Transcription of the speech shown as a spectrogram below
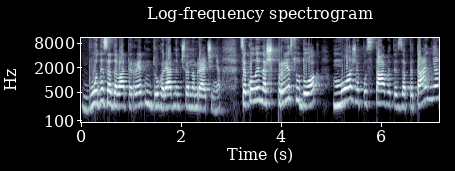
буде задавати ритм другорядним членам речення. Це коли наш присудок може поставити запитання,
